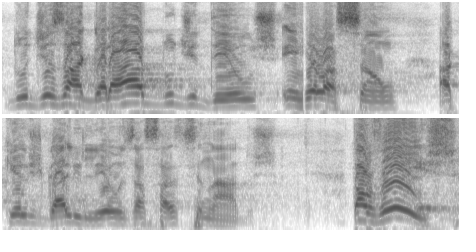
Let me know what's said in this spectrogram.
do desagrado de Deus em relação àqueles galileus assassinados. Talvez,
